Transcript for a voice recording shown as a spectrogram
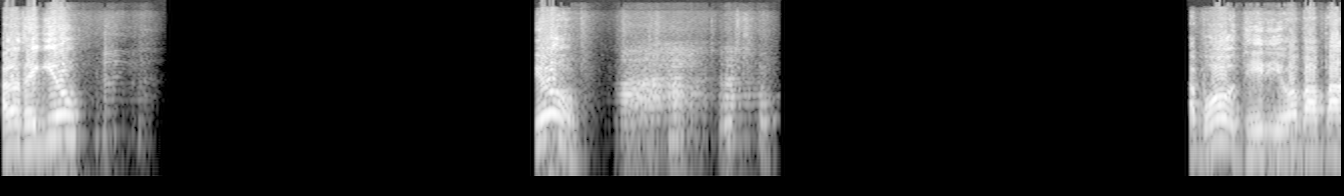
હાલો, થઈ ગયું? ગયું? આ બહુ ધીરી હો, બાપા.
